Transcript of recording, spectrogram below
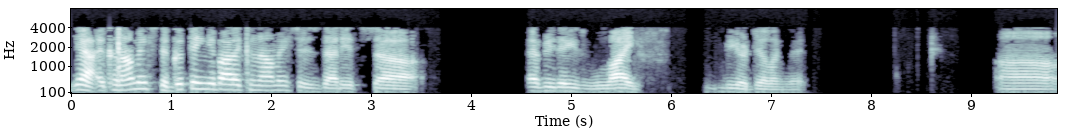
yeah, economics, the good thing about economics is that it's uh, everyday's life we are dealing with. Uh,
